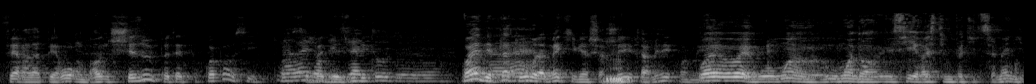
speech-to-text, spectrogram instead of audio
faire à l'apéro en brunch chez eux peut-être pourquoi pas aussi. Ah ouais, genre des des plateaux de. Ouais, des Ouais, plateaux, ouais. le mec qui vient chercher et terminé quoi. Mais- Ouais, ouais, ouais, ou au moins, euh, au moins dans, s'il reste une petite semaine, il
